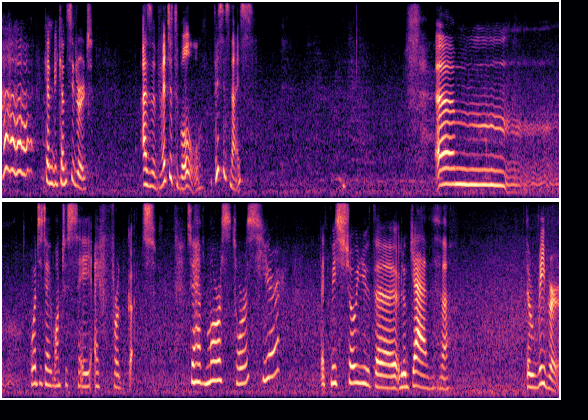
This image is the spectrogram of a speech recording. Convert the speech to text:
can be considered as a vegetable. This is nice. Um, what did I want to say? I forgot. So I have more stores here. Let me show you the Le Gave, the river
